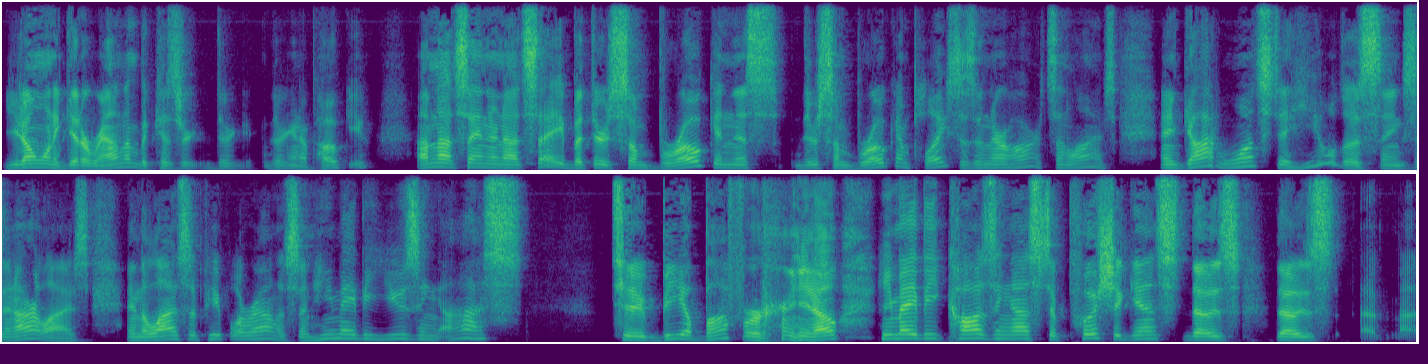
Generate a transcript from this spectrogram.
You don't want to get around them because they're they're, they're going to poke you. I'm not saying they're not saved, but there's some brokenness, there's some broken places in their hearts and lives. And God wants to heal those things in our lives and the lives of people around us. And He may be using us to be a buffer, you know. He may be causing us to push against those, those uh, uh,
